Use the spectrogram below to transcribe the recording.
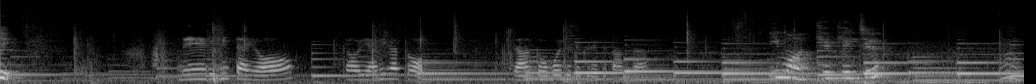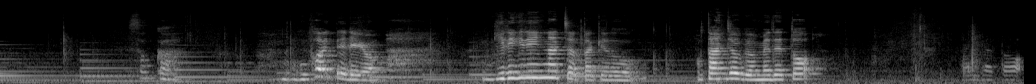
い。メール見たよ。香りありがとう。ちゃんと覚えててくれてたんだ。今休憩中？っか。覚えてるよ。ギリギリになっちゃったけどお誕生日おめでとありがと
